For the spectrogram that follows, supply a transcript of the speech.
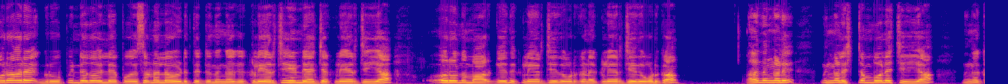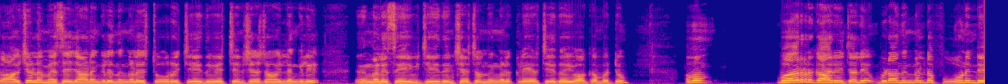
ഓരോരോ ഗ്രൂപ്പിന്റെതോ ഇല്ലേ പേഴ്സണലോ എടുത്തിട്ട് നിങ്ങൾക്ക് ക്ലിയർ ചെയ്യേണ്ടതെന്ന് വെച്ചാൽ ക്ലിയർ ചെയ്യുക. ഓരോന്ന് മാർക്ക് ചെയ്ത് ക്ലിയർ ചെയ്ത് കൊടുക്കണേ ക്ലിയർ ചെയ്ത് കൊടുക്കാം. അത് നിങ്ങൾ നിങ്ങൾ ഇഷ്ടം പോലെ ചെയ്യുക നിങ്ങൾക്ക് ആവശ്യമുള്ള മെസ്സേജ് ആണെങ്കിൽ നിങ്ങൾ സ്റ്റോർ ചെയ്ത് വെച്ചതിന് ശേഷം ഇല്ലെങ്കിൽ നിങ്ങൾ സേവ് ചെയ്തതിന് ശേഷം നിങ്ങൾ ക്ലിയർ ചെയ്ത് ഒഴിവാക്കാൻ പറ്റും. അപ്പം വേറൊരു കാര്യം വെച്ചാൽ ഇവിടെ നിങ്ങളുടെ ഫോണിന്റെ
